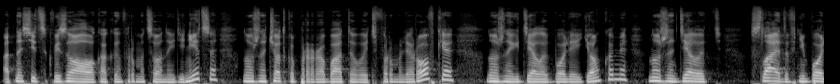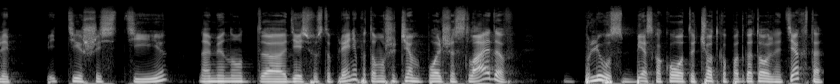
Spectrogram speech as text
относиться к визуалу как к информационной единице, нужно четко прорабатывать формулировки, нужно их делать более емкими, нужно делать слайдов не более 5-6 на минут 10 выступлений, потому что чем больше слайдов, плюс без какого-то четко подготовленного текста,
